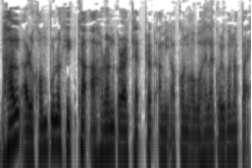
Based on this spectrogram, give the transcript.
ভাল আৰু সম্পূৰ্ণ শিক্ষা আহৰণ কৰাৰ ক্ষেত্ৰত আমি অকণো অৱহেলা কৰিব নাপায়।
